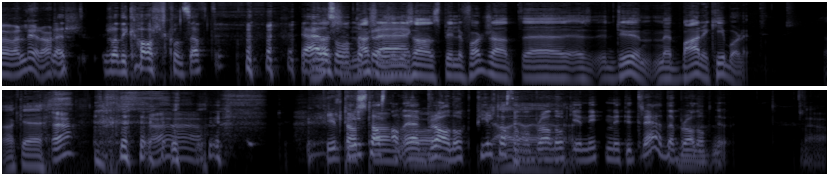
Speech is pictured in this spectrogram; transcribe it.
var veldig Det er rart. et radikalt konsept. Ja, er det sånn at Lars er dere er sånn han spiller fortsatt uh, Doom med bare keyboard. Ok Ja, ja, ja. ja. Piltastene er bra nok. Piltastene Ja, ja, var bra nok i 1993, det er bra nok nå. Ja.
